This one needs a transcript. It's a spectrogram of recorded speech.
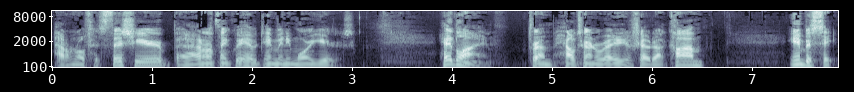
I don't know if it's this year, but I don't think we have too many more years. Headline from HalTurnerRadioShow.com Embassy.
